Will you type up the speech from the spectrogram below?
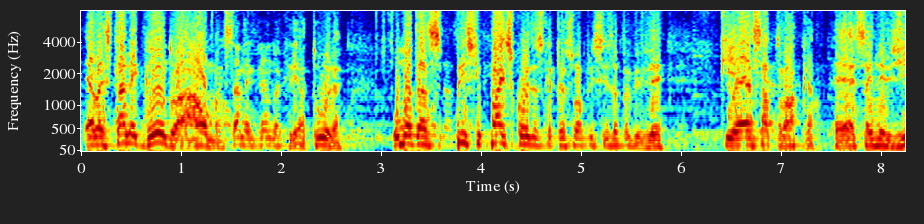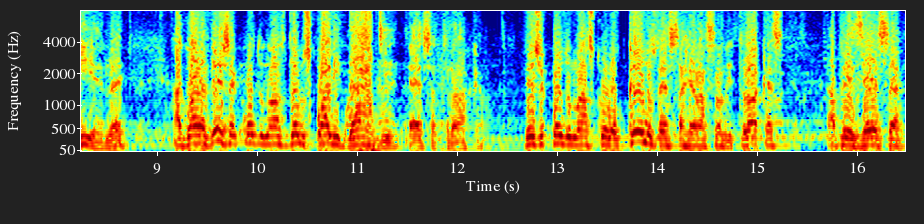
ela está negando a alma, está negando a criatura, uma das principais coisas que a pessoa precisa para viver, que é essa troca, é essa energia, né? Agora veja quando nós damos qualidade a essa troca. Veja quando nós colocamos nessa relação de trocas a presença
